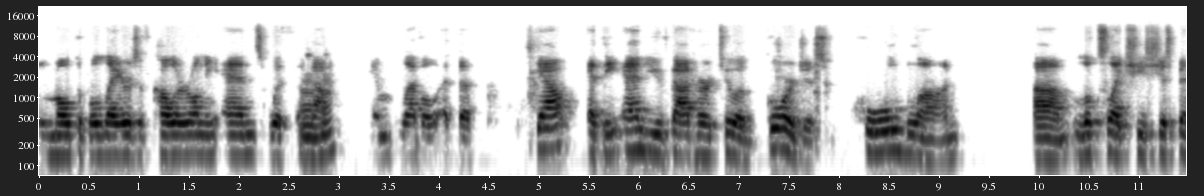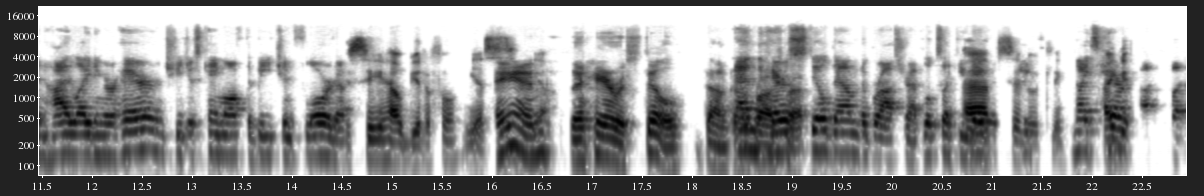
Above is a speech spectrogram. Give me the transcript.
probably multiple layers of color on the ends with about Mhm. level at the scout. At the end, you've got her to a gorgeous, cool blonde. Um, looks like she's just been highlighting her hair and she just came off the beach in Florida. You see how beautiful? Yes. And Yeah. the hair is still down to And the the bra hair is still down to the bra strap. Looks like you gave Absolutely. a nice I haircut, get- but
